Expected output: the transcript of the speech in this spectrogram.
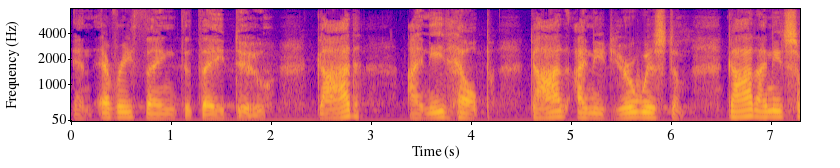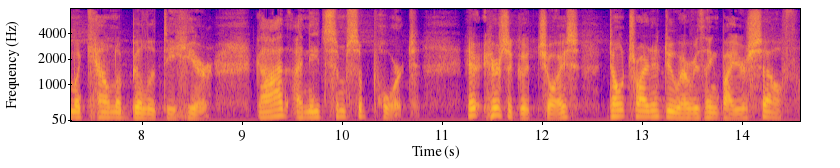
in everything that they do. God, I need help God, I need your wisdom. God, I need some accountability here. God, I need some support. Here, here's a good choice don't try to do everything by yourself.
